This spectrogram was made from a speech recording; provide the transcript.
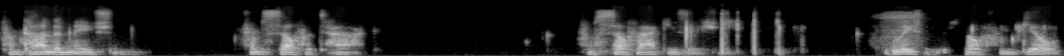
from condemnation, from self attack, from self accusation, releasing yourself from guilt.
